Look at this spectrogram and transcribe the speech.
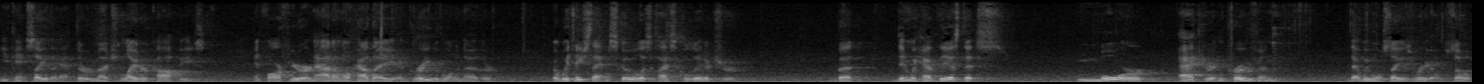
you can't say that. They're much later copies and far fewer. Now I don't know how they agree with one another, but we teach that in school as classical literature. But then we have this that's more accurate and proven that we won't say is real. So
